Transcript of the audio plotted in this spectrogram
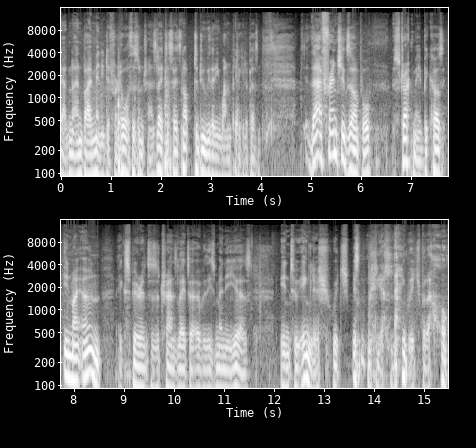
and, and by many different authors and translators, so it's not to do with any one particular yeah. person. That French example struck me because, in my own experience as a translator over these many years, into English, which isn't really a language but a whole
